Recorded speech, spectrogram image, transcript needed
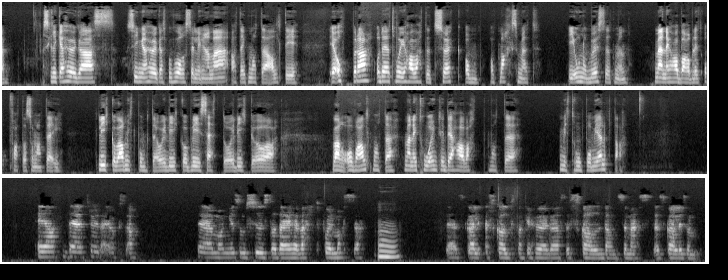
skrike høyest, synge høyest på forestillingene. At jeg på en måte alltid er oppe da. Og det tror jeg har vært et søk om oppmerksomhet i underbevisstheten min. Men jeg har bare blitt oppfatta som at jeg liker å være midtpunktet, og jeg liker å bli sett, og jeg liker å være overalt. på en måte. Men jeg tror egentlig det har vært måte, mitt rop om hjelp, da. Ja, det tror jeg også. Det er mange som syns at jeg har vært for masse. Mm. Jeg skal, jeg skal snakke høyest, jeg skal danse mest. Jeg skal liksom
